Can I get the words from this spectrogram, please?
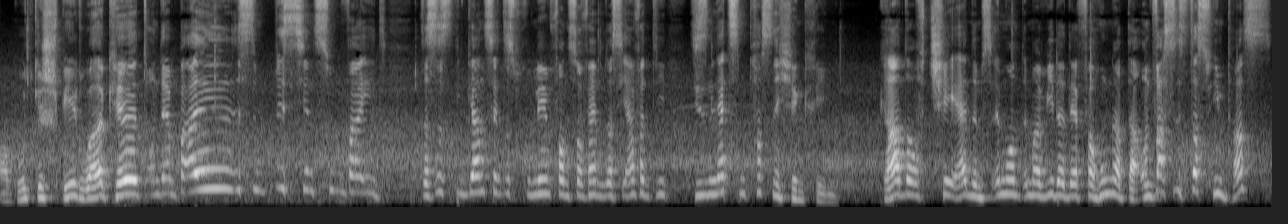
Oh, gut gespielt, Wellkit. Und der Ball ist ein bisschen zu weit. Das ist die ganze Zeit das Problem von Southampton, dass sie einfach die, diesen letzten Pass nicht hinkriegen. Gerade auf Che Adams immer und immer wieder, der verhungert da. Und was ist das für ein Pass?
